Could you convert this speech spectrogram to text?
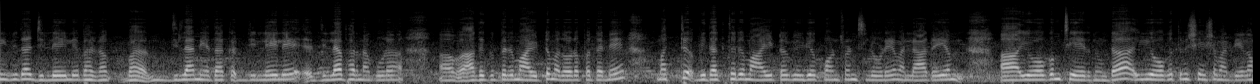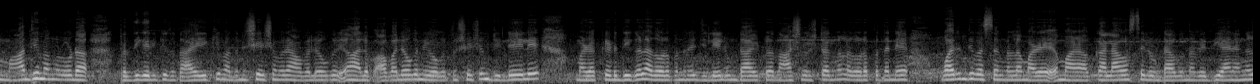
വിവിധ ജില്ലയിലെ ഭരണ ജില്ലാ നേതാക്കൾ ജില്ലയിലെ ജില്ലാ ഭരണകൂട അധികൃതരുമായിട്ടും അതോടൊപ്പം തന്നെ മറ്റ് വിദഗ്ധരുമായിട്ട് വീഡിയോ കോൺഫറൻസിലൂടെയും അല്ലാതെയും യോഗം ചേരുന്നുണ്ട്. ഈ യോഗത്തിന് ശേഷം അദ്ദേഹം മാധ്യമങ്ങളോട് പ്രതികരിക്കുന്നതായിരിക്കും. അതിനുശേഷം ഒരു അവലോകന അവലോകന യോഗത്തിന് ശേഷം ജില്ലയിലെ മഴക്കെടുതികൾ അതോടൊപ്പം തന്നെ ജില്ലയിൽ ഉണ്ടായിട്ടുള്ള നാശനഷ്ടങ്ങൾ അതോടൊപ്പം തന്നെ വരും ദിവസങ്ങളിലെ മഴ കാലാവസ്ഥയിൽ ഉണ്ടാകുന്ന വ്യതിയാനങ്ങൾ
